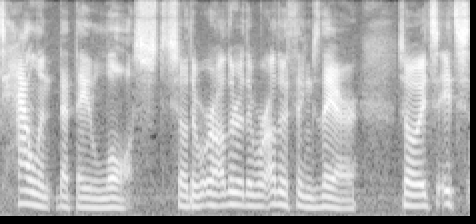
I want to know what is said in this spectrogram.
talent that they lost. So there were other there were other things there. So it's it's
